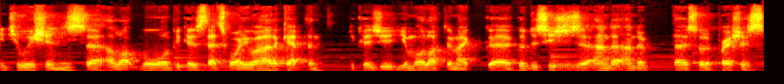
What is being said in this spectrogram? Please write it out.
intuitions uh, a lot more because that's why you are the captain because you, are more likely to make uh, good decisions under under those sort of pressures.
